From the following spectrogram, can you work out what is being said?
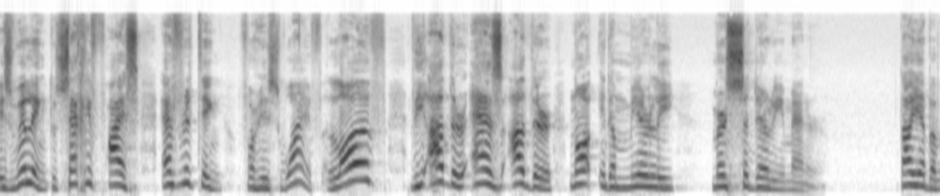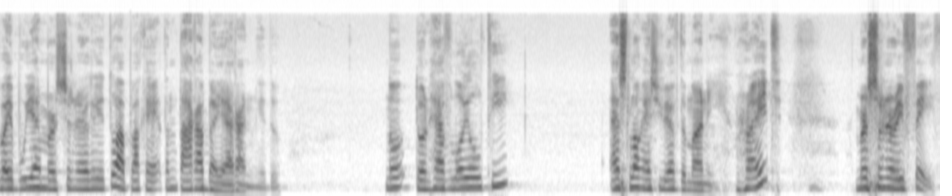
is willing to sacrifice everything for his wife. Love the other as other, not in a merely mercenary manner. Tahu ya Bapak Ibu ya mercenary itu apa ah, kayak tentara bayaran gitu. No, don't have loyalty, as long as you have the money, right? Mercenary faith.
